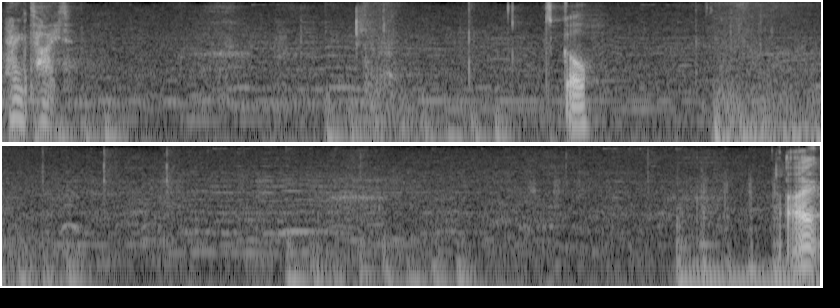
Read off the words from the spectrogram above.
Hang tight. Let's go. Alright.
